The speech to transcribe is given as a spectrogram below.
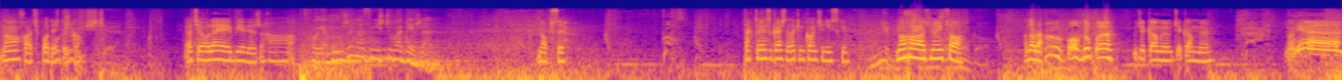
No, chodź, podejdź tylko. Ja cię oleję i biję wieżę, ha, ha, ha. Twoja drużyna zniszczyła wieżę. No psy. Tak to jest grać na takim koncie niskim. No chodź, no i co? No dobra. O, w dupę! Uciekamy, uciekamy. No nie!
